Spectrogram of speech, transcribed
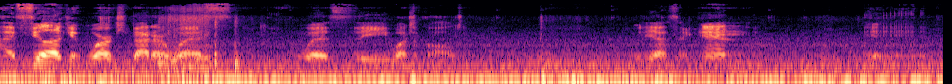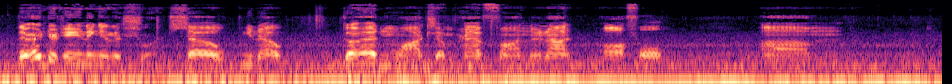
I feel like it works better with with the what's it called with the other thing, and it, they're entertaining and they're short. So you know, go ahead and watch them, have fun. They're not awful. Um,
